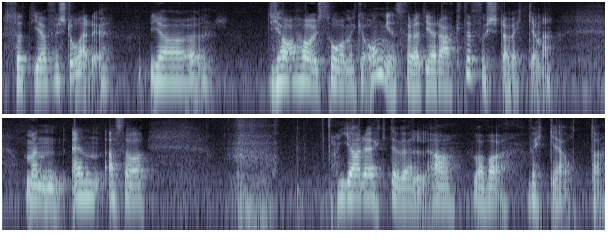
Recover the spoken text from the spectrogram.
Så att jag förstår det. Jag, jag har så mycket ångest för att jag rökte första veckorna. Men en, alltså jag rökte väl, ja, vad var vecka åtta,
